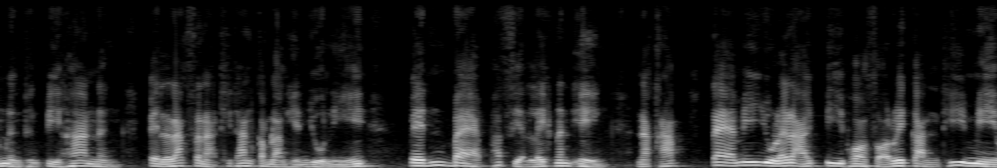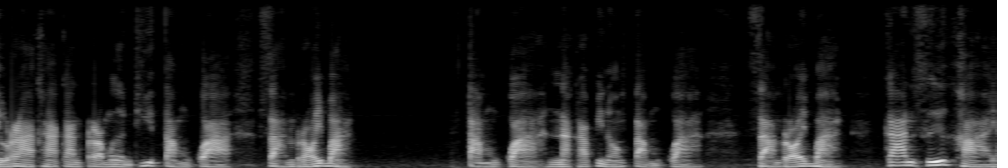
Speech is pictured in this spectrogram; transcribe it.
31 ถึงปี 51 เป็นลักษณะที่ท่านกำลังเห็นอยู่นี้ เป็นแบบพระเศียรเล็กนั่นเองนะครับ แต่มีอยู่หลาย ๆ ปีพศด้วยกันที่มีราคาการประเมินที่ต่ำกว่า 300 บาท ต่ำกว่านะครับ พี่น้องต่ำกว่า 300 บาท การซื้อขาย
